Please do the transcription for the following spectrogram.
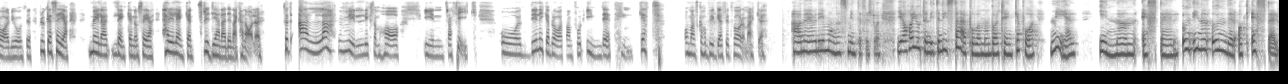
radio, brukar säga mejla länken och säga här är länken, sprid gärna dina kanaler. Så att alla vill liksom ha in trafik. Och det är lika bra att man får in det tänket om man ska bygga sitt varumärke. Ja, nej, men det är många som inte förstår. Jag har gjort en liten lista här på vad man bör tänka på mer innan, efter, innan under och efter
